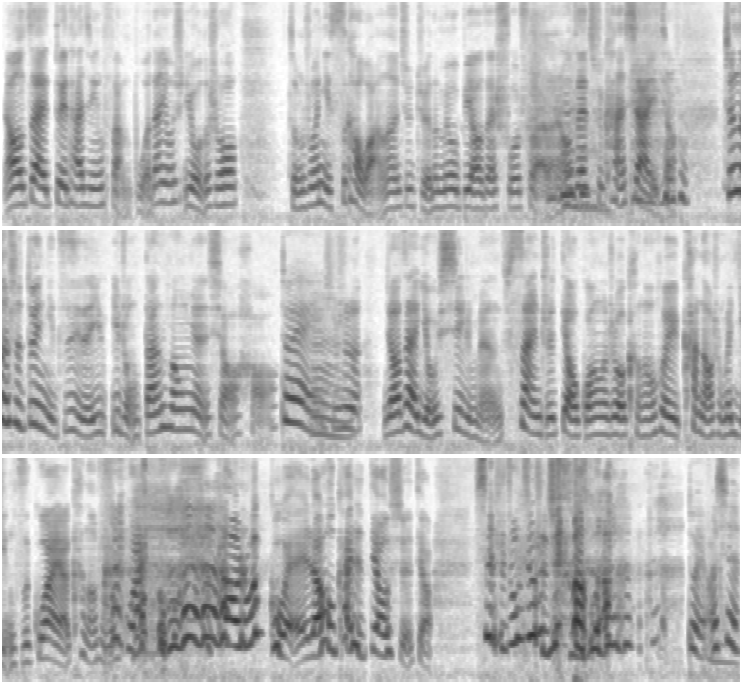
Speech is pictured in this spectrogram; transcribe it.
然后再对它进行反驳。但有有的时候，怎么说？你思考完了就觉得没有必要再说出来了，然后再去看下一条，真的是对你自己的一一种单方面消耗。对，嗯就是你知道，在游戏里面散值掉光了之后，可能会看到什么影子怪啊，看到什么怪物，看到什么鬼，然后开始掉血条。现实中就是这样的。对，而且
